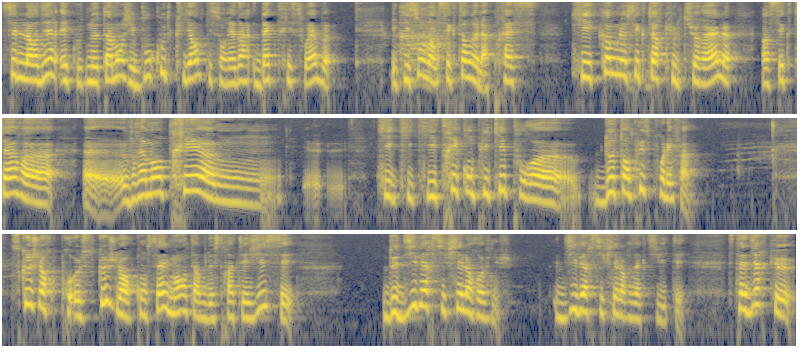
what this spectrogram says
c'est de leur dire, écoute, notamment j'ai beaucoup de clientes qui sont rédactrices web et qui sont dans le secteur de la presse, qui est comme le secteur culturel, un secteur euh, euh, vraiment très... Euh, qui, qui, qui, est très compliqué pour... d'autant plus pour les femmes. Ce que, je leur, ce que je leur conseille, moi, en termes de stratégie, c'est de diversifier leurs revenus, diversifier leurs activités. C'est-à-dire que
